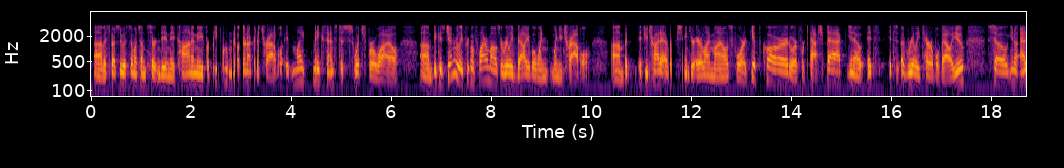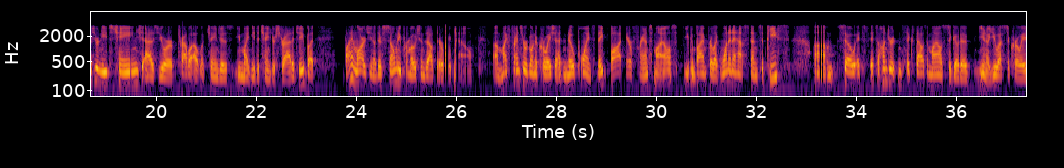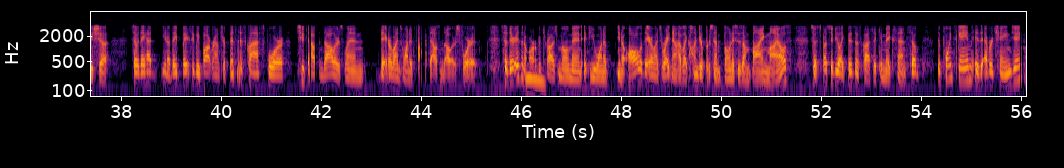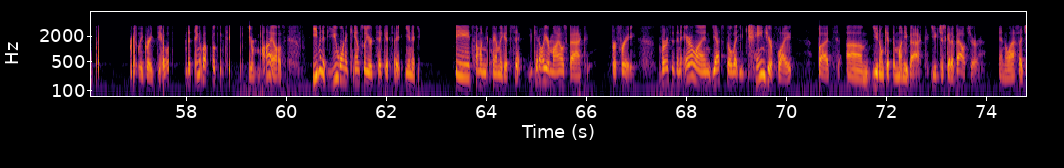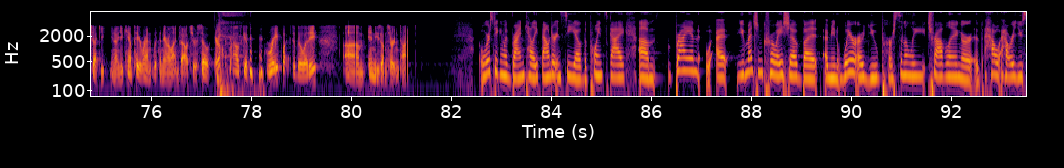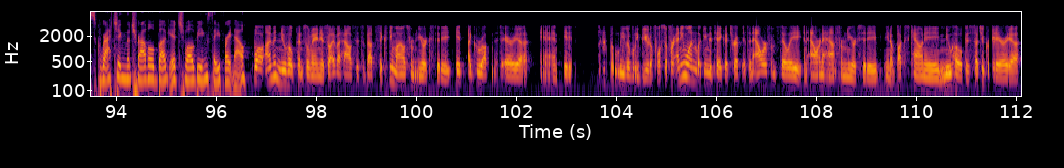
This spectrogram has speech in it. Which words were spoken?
Um, especially with so much uncertainty in the economy, for people who know they're not going to travel, it might make sense to switch for a while um, because generally frequent flyer miles are really valuable when, when you travel. Um, but if you try to ever exchange your airline miles for a gift card or for cash back, you know, it's, it's a really terrible value. So, you know, as your needs change, as your travel outlook changes, you might need to change your strategy. But by and large, you know, there's so many promotions out there right now. Um, my friends who were going to Croatia had no points. They bought Air France miles. You can buy them for like one and a half cents a piece. Um, so it's it's 106,000 miles to go to you know U.S. to Croatia. So they had you know they basically bought round trip business class for two thousand dollars when the airlines wanted five thousand dollars for it. So there is an mm. arbitrage moment if you want to, you know, all of the airlines right now have like 100% bonuses on buying miles. So especially if you like business class, it can make sense. So the points game is ever changing, but really great deals. And the thing about booking tickets with your miles, even if you want to cancel your ticket to, you know, feed, someone in your family gets sick, you get all your miles back for free. Versus an airline, yes, they'll let you change your flight, but um, you don't get the money back. You just get a voucher. And the last I checked, you, you know, you can't pay rent with an airline voucher. So airline miles give great flexibility um, in these uncertain times. We're speaking with Brian Kelly, founder and CEO of The Points Guy. Um, Brian, uh, you mentioned Croatia, but I mean, where are you personally traveling, or how how are you scratching the travel bug itch while being safe right now? Well, I'm in New Hope, Pennsylvania, so I have a house. It's about 60 miles from New York City. It, I grew up in this area, and it is unbelievably beautiful. So for anyone looking to take a trip, it's an hour from Philly, an hour and a half from New York City. You know, Bucks County, New Hope is such a great area.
